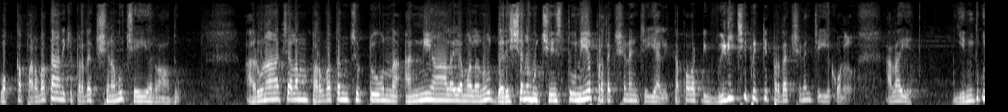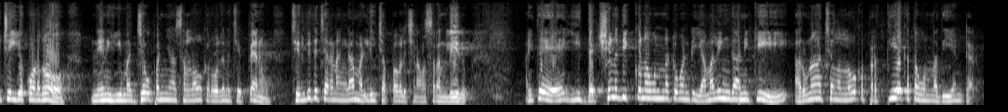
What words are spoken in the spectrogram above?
ఒక్క పర్వతానికి ప్రదక్షిణము చేయరాదు. అరుణాచలం పర్వతం చుట్టూ ఉన్న అన్ని ఆలయములను దర్శనము చేస్తూనే ప్రదక్షిణం చెయ్యాలి తప్ప వాటిని విడిచిపెట్టి ప్రదక్షిణం చెయ్యకూడదు అలా ఎందుకు చెయ్యకూడదో నేను ఈ మధ్య ఉపన్యాసంలో ఒక రోజున చెప్పాను. చర్విత చరణంగా మళ్ళీ చెప్పవలసిన అవసరం లేదు. అయితే ఈ దక్షిణ దిక్కున ఉన్నటువంటి యమలింగానికి అరుణాచలంలో ఒక ప్రత్యేకత ఉన్నది అంటారు.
